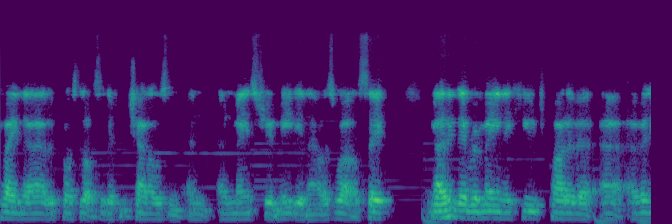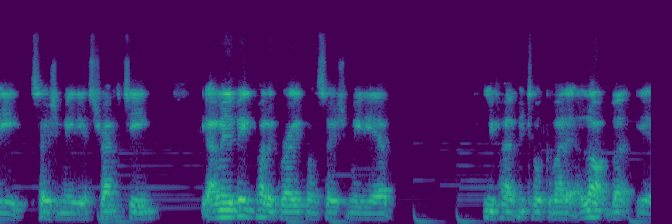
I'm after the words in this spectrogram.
playing that out across lots of different channels and, and, and mainstream media now as well. So I think they remain a huge part of it, uh, of any social media strategy. Yeah, I mean, a big part of growth on social media, you've heard me talk about it a lot, but yeah,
